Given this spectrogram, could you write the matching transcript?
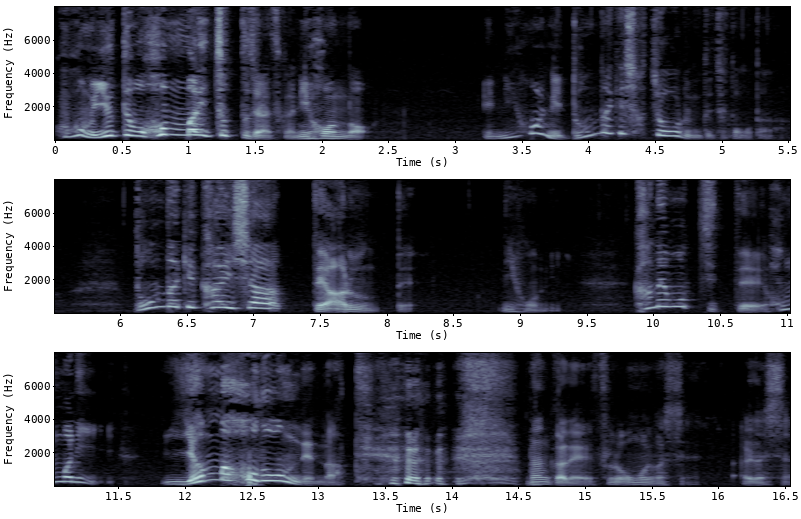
ここも言ってもほんまにちょっとじゃないですか、日本の。え、日本にどんだけ社長おるんってちょっと思ったな。どんだけ会社ってあるんって。日本に金持ちってほんまに山ほどおんねんなって なんかねそれ思いましたねあれだした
